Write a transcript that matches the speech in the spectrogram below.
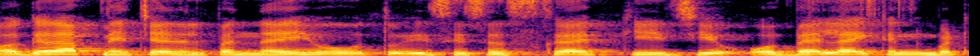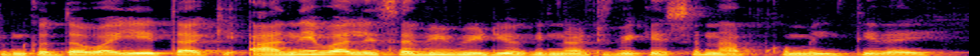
अगर आप मेरे चैनल पर नए हो तो इसे सब्सक्राइब कीजिए और बेल आइकन बटन को दबाइए ताकि आने वाले सभी वीडियो की नोटिफिकेशन आपको मिलती रहे।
